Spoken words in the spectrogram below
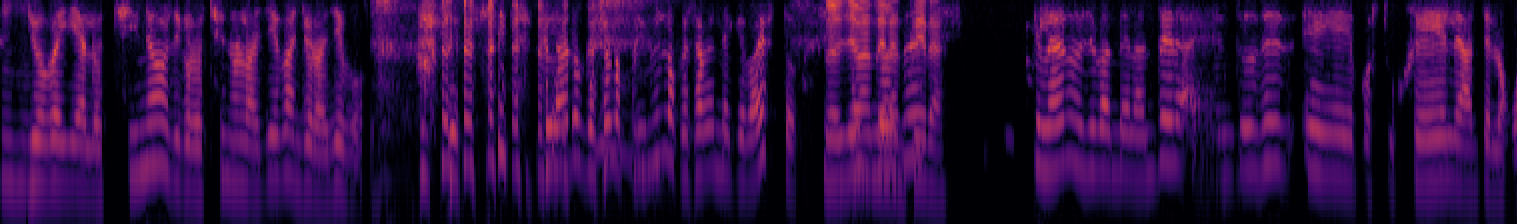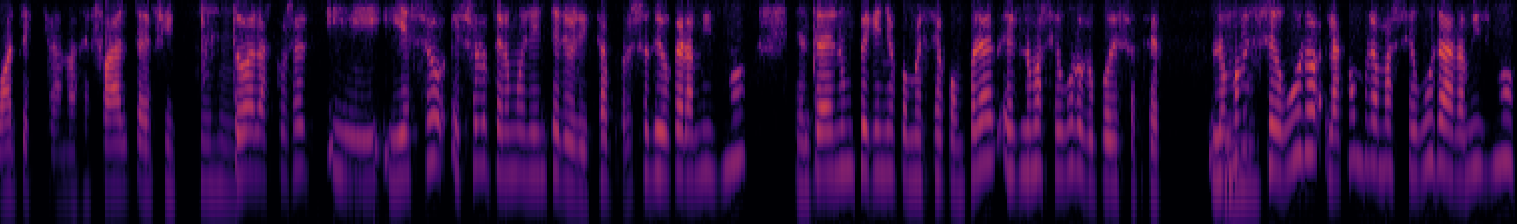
Yo veía a los chinos, digo, los chinos la llevan, yo la llevo. claro que son los primeros los que saben de qué va esto. Nos llevan delantera. Claro, llevan delantera. Entonces, eh, pues tu gel, ante los guantes que no hace falta, en fin, todas las cosas. Y, y, eso eso lo tenemos ya interiorizado. Por eso digo que ahora mismo entrar en un pequeño comercio a comprar es lo más seguro que puedes hacer. Lo más seguro, la compra más segura ahora mismo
